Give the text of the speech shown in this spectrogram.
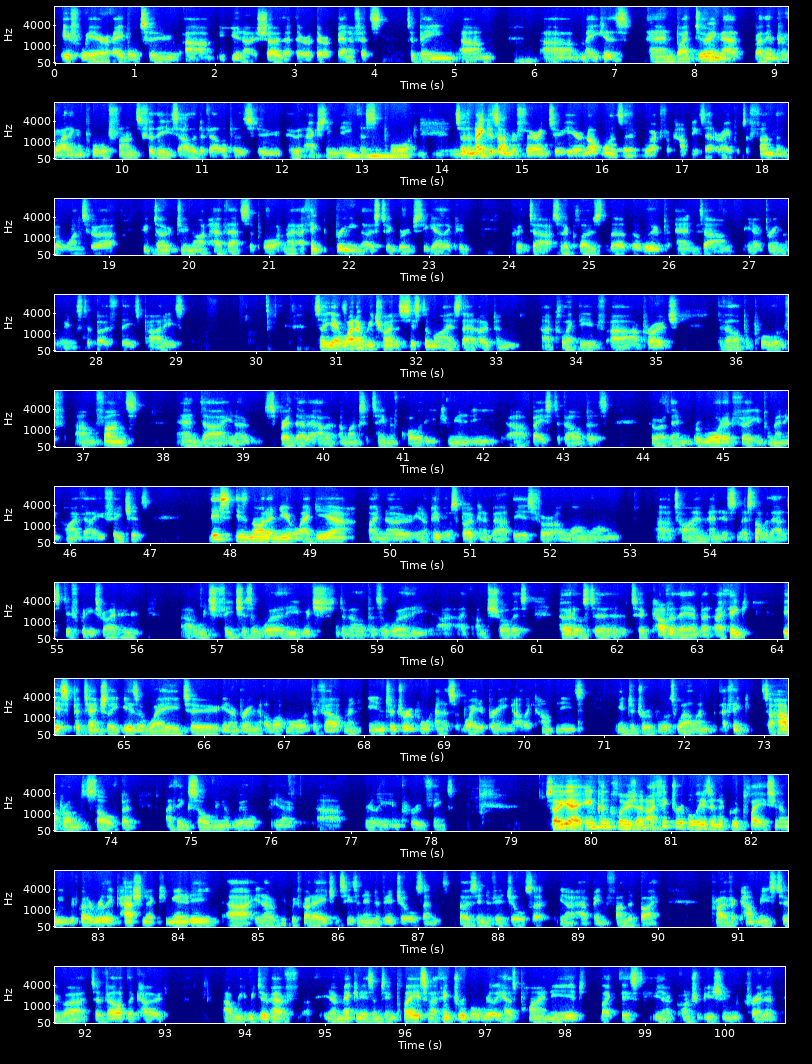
if we're able to, um, you know, show that there are, there are benefits to being um, uh, makers and by doing that, by then providing a pool of funds for these other developers who, who actually need the support. So the makers I'm referring to here are not ones that work for companies that are able to fund them, but ones who are who don't do not have that support. And I, I think bringing those two groups together could could uh, sort of close the, the loop and um, you know bring wins to both these parties. So yeah, why don't we try to systemize that open uh, collective uh, approach develop a pool of um, funds and uh, you know spread that out amongst a team of quality community uh, based developers who are then rewarded for implementing high value features. This is not a new idea. I know you know people have spoken about this for a long, long uh, time, and it's it's not without its difficulties, right? Who, uh, which features are worthy, which developers are worthy. I, I'm sure there's hurdles to to cover there, but I think this potentially is a way to you know bring a lot more development into Drupal and it's a way to bring other companies into Drupal as well. And I think it's a hard problem to solve, but I think solving it will you know uh, really improve things. So yeah, in conclusion, I think Drupal is in a good place. You know, we, have got a really passionate community. Uh, you know, we've got agencies and individuals, and those individuals that you know have been funded by private companies to uh, develop the code uh, we, we do have you know mechanisms in place and I think Drupal really has pioneered like this you know contribution credit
